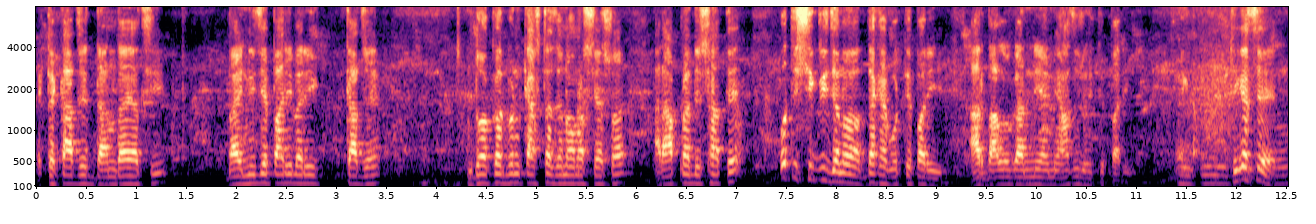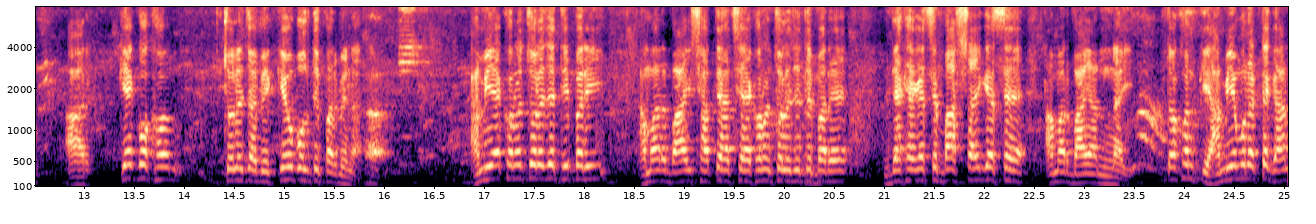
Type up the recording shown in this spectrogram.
একটা কাজের দান্দায় আছি। বা নিজে পারিবারিক কাজে। দোয়া করবেন কাজটা যেন আমার শেষ হয় আর আপনাদের সাথে অতি শীঘ্রই যেন দেখা করতে পারি আর ভালো গান নিয়ে আমি হাজির হইতে পারি। ঠিক আছে? আর কে কখন চলে যাবে কেউ বলতে পারবে না। হ্যাঁ। আমি এখনও চলে যেতে পারি আমার ভাই সাথে আছে এখনও চলে যেতে পারে। দেখা গেছে বাসায় গেছে আমার ভাই আর নাই। তখন কি? আমি এমন একটা গান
